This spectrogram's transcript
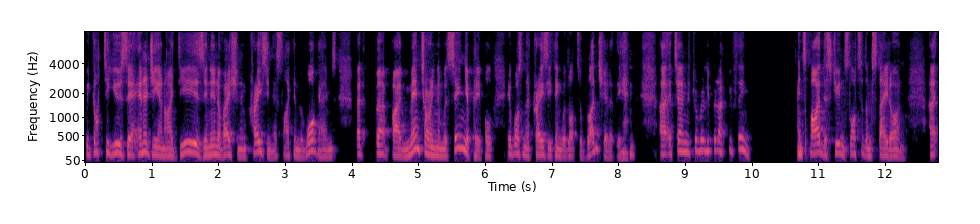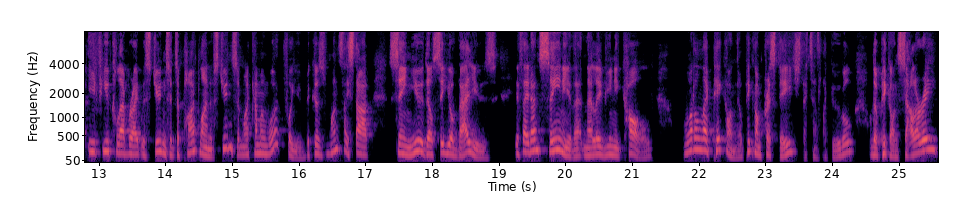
We got to use their energy and ideas in innovation and craziness, like in the war games, but, but by mentoring them with senior people, it wasn't a crazy thing with lots of bloodshed at the end. Uh, it turned into a really productive thing inspired the students lots of them stayed on uh, if you collaborate with students it's a pipeline of students that might come and work for you because once they start seeing you they'll see your values if they don't see any of that and they leave uni cold, what'll they pick on? They'll pick on prestige, that sounds like Google, or they'll pick on salary,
